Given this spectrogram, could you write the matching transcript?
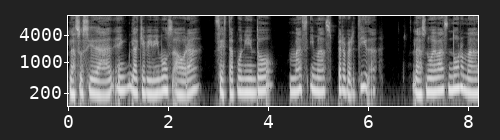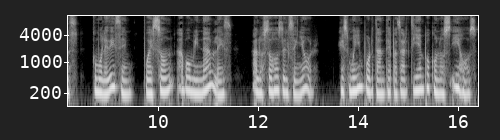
La sociedad en la que vivimos ahora se está poniendo más y más pervertida. Las nuevas normas, como le dicen, pues son abominables a los ojos del Señor. Es muy importante pasar tiempo con los hijos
